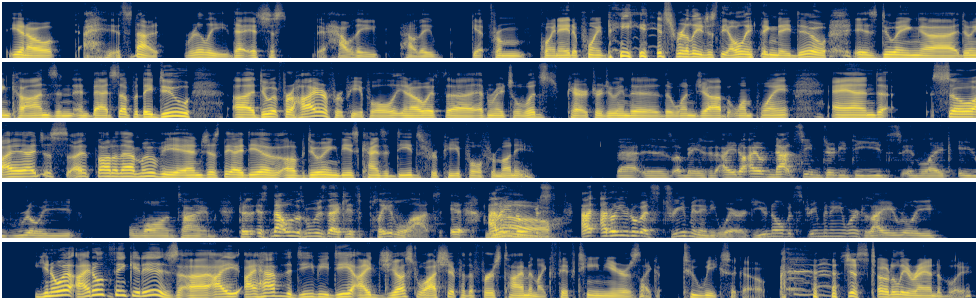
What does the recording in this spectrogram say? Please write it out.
you know, it's not really that. It's just how they how they get from point A to point B. it's really just the only thing they do is doing uh, doing cons and, and bad stuff. But they do uh, do it for hire for people. You know, with uh, Evan Rachel Wood's character doing the the one job at one point, and so I, I just I thought of that movie and just the idea of, of doing these kinds of deeds for people for money. That is amazing. I I have not seen Dirty Deeds in like a really long time because it's not one of those movies that gets played a lot. It, I don't even know if it's I, I don't even know if it's streaming anywhere. Do you know if it's streaming anywhere? Because I really. You know what? I don't think it is. Uh, I I have the DVD. I just watched it for the first time in like 15 years, like two weeks ago, just totally randomly.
